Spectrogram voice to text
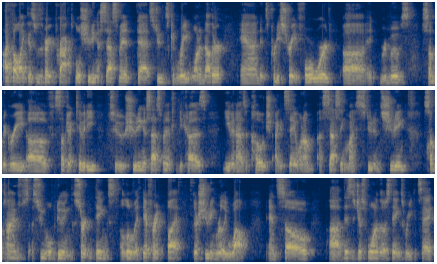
I felt like this was a very practical shooting assessment that students can rate one another. And it's pretty straightforward. Uh, it removes some degree of subjectivity to shooting assessment because even as a coach, I could say when I'm assessing my students' shooting, sometimes a student will be doing certain things a little bit different, but they're shooting really well. And so uh, this is just one of those things where you could say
